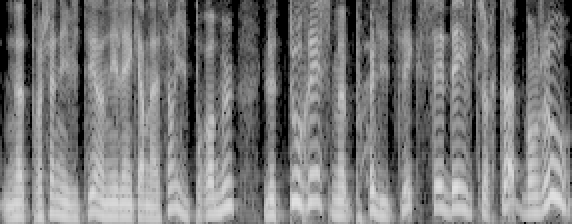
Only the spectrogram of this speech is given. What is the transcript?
Notre prochain invité en est l'incarnation. Il promeut le tourisme politique. C'est Dave Turcotte. Bonjour.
